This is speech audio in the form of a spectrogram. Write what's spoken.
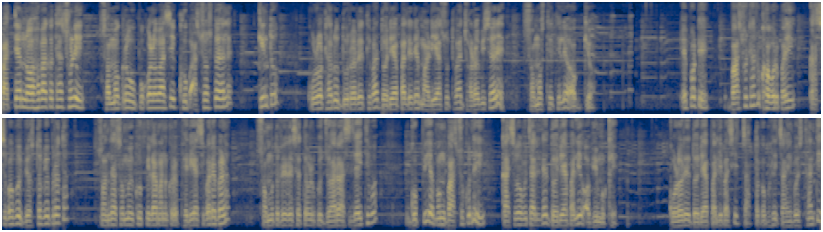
ବାତ୍ୟା ନ ହେବା କଥା ଶୁଣି ସମଗ୍ର ଉପକୂଳବାସୀ ଖୁବ୍ ଆଶ୍ୱସ୍ତ ହେଲେ କିନ୍ତୁ କୂଳଠାରୁ ଦୂରରେ ଥିବା ଦରିଆପାଲିରେ ମାଡ଼ି ଆସୁଥିବା ଝଡ଼ ବିଷୟରେ ସମସ୍ତେ ଥିଲେ ଅଜ୍ଞ। ଏପଟେ ବାସୁଠାରୁ ଖବର ପାଇ କାଶୀବାବୁ ବ୍ୟସ୍ତ ବିବ୍ରତ। ସନ୍ଧ୍ୟା ସମୟକୁ ପିଲାମାନଙ୍କର ଫେରି ଆସିବାର ବେଳ ସମୁଦ୍ରରେ ସେତେବେଳକୁ ଜୁଆର ଆସିଯାଇଥିବ ଗୋପୀ ଏବଂ ବାସୁକୁ ନେଇ କାଶୀବାବୁ ଚାଲିଲେ ଦରିଆପାଲି ଅଭିମୁଖେ। କୂଳରେ ଦରିଆପାଲିବାସୀ ଚାତକ ଭଳି ଚାହିଁ ବସିଥାନ୍ତି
